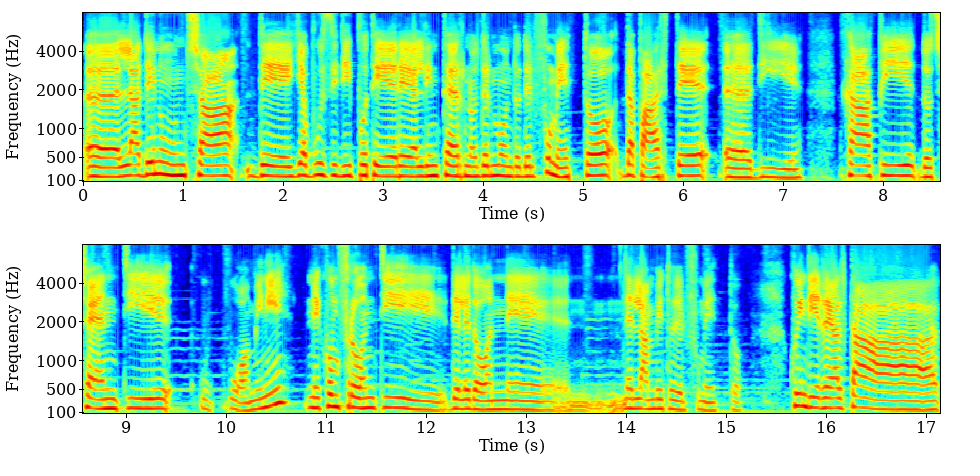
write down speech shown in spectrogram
eh, la denuncia degli abusi di potere all'interno del mondo del fumetto da parte eh, di capi, docenti, uomini nei confronti delle donne nell'ambito del fumetto. Quindi in realtà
